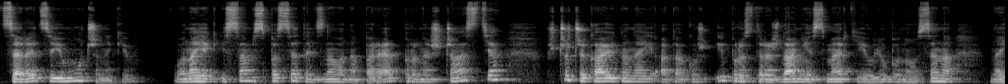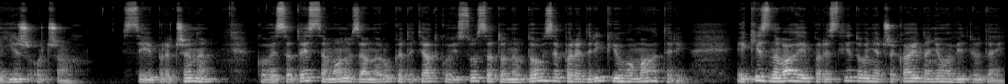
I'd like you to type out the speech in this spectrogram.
царицею мучеників. Вона, як і сам Спаситель, знала наперед про нещастя, що чекають на неї, а також і про страждання і смерть її улюбленого сина на її ж очах. З цієї причини, коли святий Симон взяв на руки дитятко Ісуса, то невдовзі передрік його матері, які зневаги і переслідування чекають на нього від людей.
